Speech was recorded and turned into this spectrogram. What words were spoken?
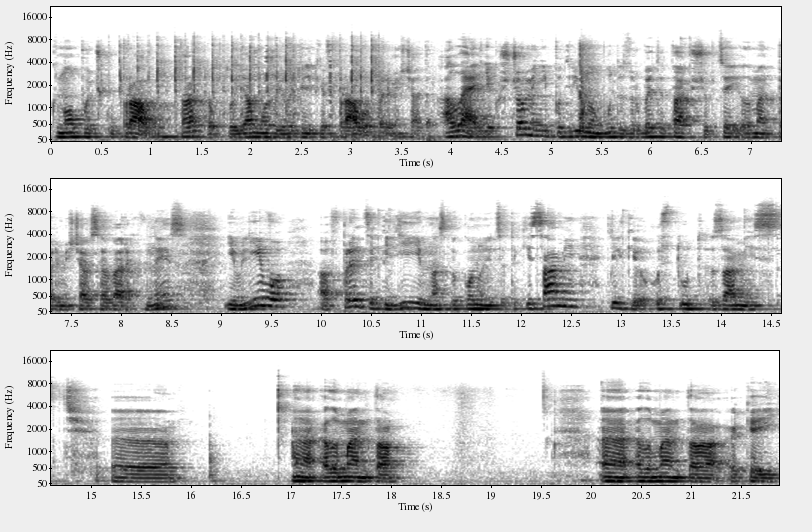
кнопочку праву, так? тобто я можу його тільки вправо переміщати. Але якщо мені потрібно буде зробити так, щоб цей елемент переміщався вверх-вниз і вліво, в принципі, дії в нас виконуються такі самі, тільки ось тут замість е, е, елемента. е, Елемента key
